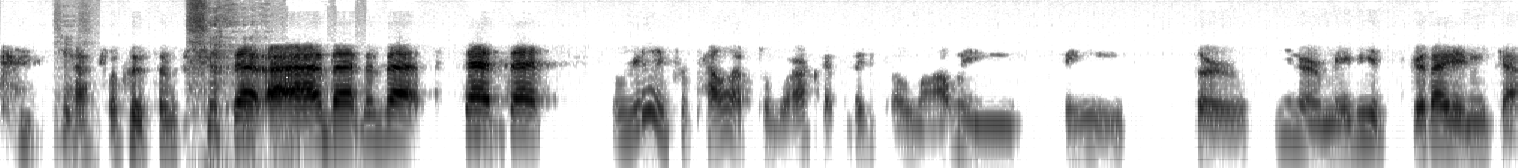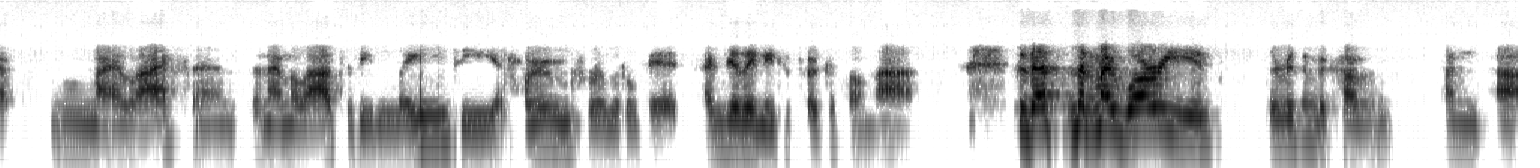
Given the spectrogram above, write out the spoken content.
capitalism that uh, that that that that really propel us to work at this alarming speed. So you know, maybe it's good I didn't get my license and I'm allowed to be lazy at home for a little bit. I really need to focus on that. So that's that. My worry is the rhythm becomes un, uh,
